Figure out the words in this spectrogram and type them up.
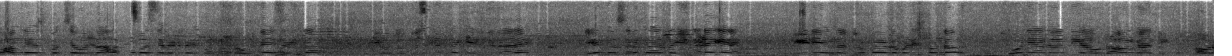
ಕಾಂಗ್ರೆಸ್ ಪಕ್ಷವನ್ನು ಹಕ್ಕು ಬಸ್ಸಲ್ಲಿ ಇಡಬೇಕು ಅನ್ನುವಂಥ ಉದ್ದೇಶದಿಂದ ಈ ಒಂದು ದುಷ್ಕೃತ್ಯಕ್ಕೆ ಇಳಿದಿದ್ದಾರೆ ಕೇಂದ್ರ ಸರ್ಕಾರದ ಈ ನಡೆಗೆ ಇಡಿಯನ್ನು ದುರುಪಯೋಗಪಡಿಸಿಕೊಂಡು ಸೋನಿಯಾ ಗಾಂಧಿ ಅವರು, ರಾಹುಲ್ ಗಾಂಧಿ ಅವರ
